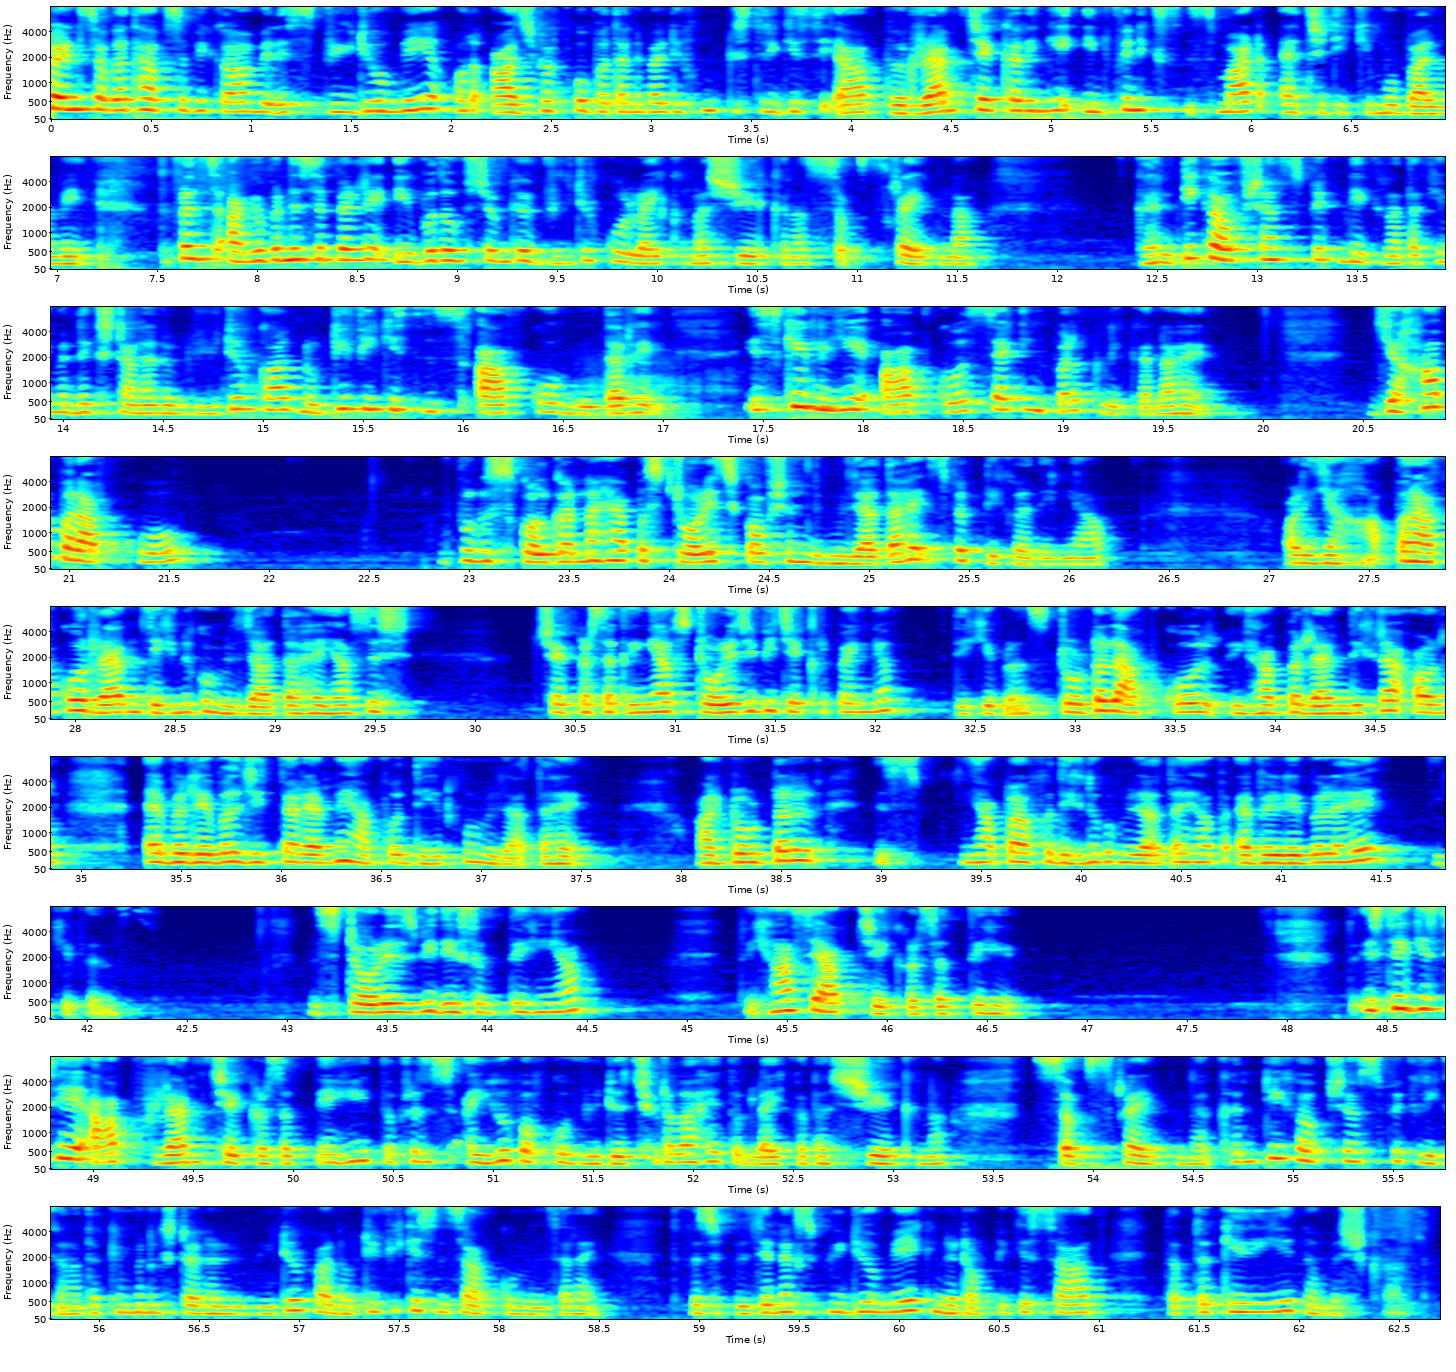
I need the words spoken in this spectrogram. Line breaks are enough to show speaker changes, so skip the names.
Friends, स्वागत है आप सभी का मेरे इस वीडियो में और आज मैं आपको बताने वाली हूँ किस तरीके से आप रैम चेक करेंगे इन्फिनिक्स स्मार्ट एच के मोबाइल में। तो फ्रेंड्स, आगे बढ़ने से पहले एक बार दोस्तों के वीडियो को लाइक करना, शेयर करना, सब्सक्राइब करना। घंटी का ऑप्शन पर क्लिक करना ताकि मैं नेक्स्ट आने वाले वीडियो का नोटिफिकेशन आपको मिलता रहे। इसके लिए आपको सेटिंग पर क्लिक करना है। यहाँ पर आपको ऊपर स्क्रॉल करना है आपको स्टोरेज का ऑप्शन मिल जाता है, इस पर क्लिक कर देंगे आप। और यहाँ पर आपको रैम देखने को मिल जाता है, यहाँ से चेक कर सकेंगे, आप स्टोरेज भी चेक कर पाएँगे आप। देखिए फ्रेंड्स टोटल आपको यहाँ पर रैम दिख रहा है और अवेलेबल जितना रैम है आपको देखने को मिल जाता है। और टोटल इस यहाँ पर आपको देखने को मिल जाता है, यहाँ पर अवेलेबल है। देखिए फ्रेंड्स स्टोरेज भी देख सकते हैं आप। तो यहाँ से आप चेक कर सकते हैं। तो इस तरीके से आप रैम चेक कर सकते हैं। तो फ्रेंड्स आई होप आपको वीडियो अच्छा लगा है तो लाइक करना शेयर करना सब्सक्राइब करना, घंटी का ऑप्शन पर क्लिक करना, ताकि मैं नेक्स्ट टाइम वीडियो का नोटिफिकेशन से आपको मिलता रहे। तो फिर से मिलते हैं नेक्स्ट वीडियो में एक नए टॉपिक के साथ। तब तक के लिए नमस्कार।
